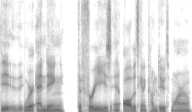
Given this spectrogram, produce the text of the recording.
the, the we're ending the freeze and all of it's going to come due tomorrow.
